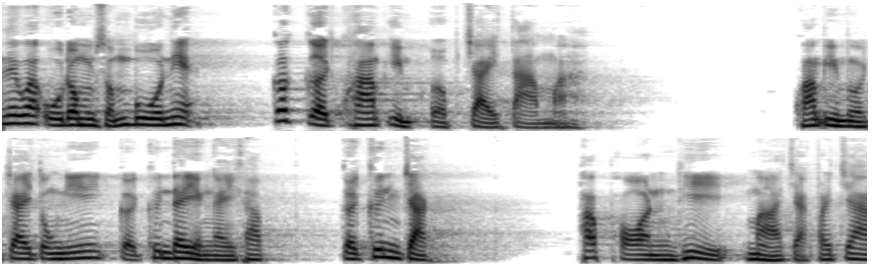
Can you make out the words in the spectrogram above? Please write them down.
เรียกว่าอุดมสมบูรณ์เนี่ย ก็เกิดความอิ่มเอิบใจตามมา ความอิ่มเอิบใจตรงนี้เกิดขึ้นได้ยังไงครับ เกิดขึ้นจากพระพรที่มาจากพระเจ้า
